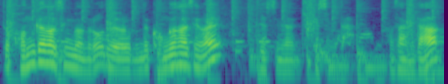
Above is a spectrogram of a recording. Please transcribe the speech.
또 건강한 숙면으로 더 여러분들 건강한 생활 하셨으면 좋겠습니다. 감사합니다.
